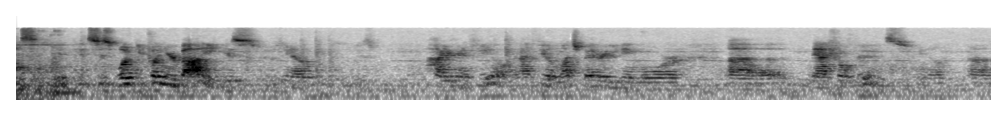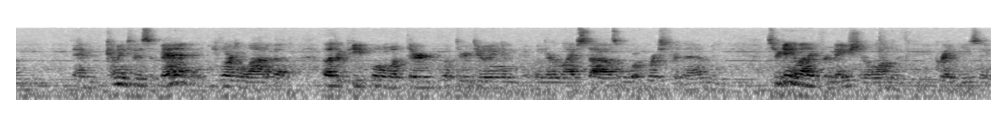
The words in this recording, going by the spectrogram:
it's, it's just what you put in your body is, you know, is how you're going to feel. And I feel much better eating more uh, natural foods, you know. Um, and coming to this event, you learn a lot about other people and what they're what they're doing and, and their lifestyles and what works for them. And so you're getting a lot of information along with great music.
